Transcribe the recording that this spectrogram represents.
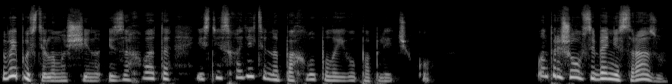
выпустила мужчину из захвата и снисходительно похлопала его по плечику. Он пришел в себя не сразу.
